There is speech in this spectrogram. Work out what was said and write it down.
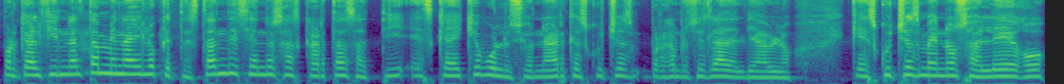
porque al final también ahí lo que te están diciendo esas cartas a ti es que hay que evolucionar, que escuches, por ejemplo, si es la del diablo, que escuches menos al ego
